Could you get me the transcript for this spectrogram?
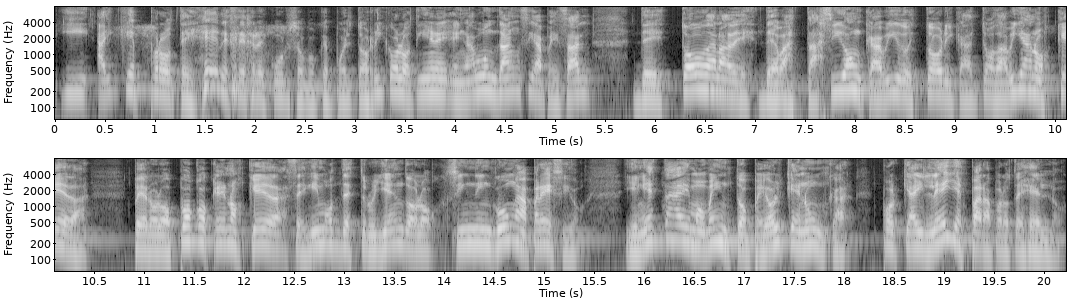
y hay que proteger ese recurso porque Puerto Rico lo tiene en abundancia a pesar de toda la devastación que ha habido histórica. Todavía nos queda, pero lo poco que nos queda seguimos destruyéndolo sin ningún aprecio. Y en este momento, peor que nunca, porque hay leyes para protegerlo.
